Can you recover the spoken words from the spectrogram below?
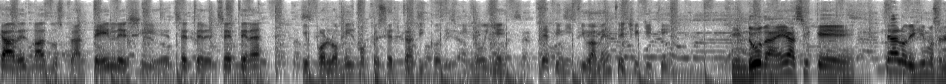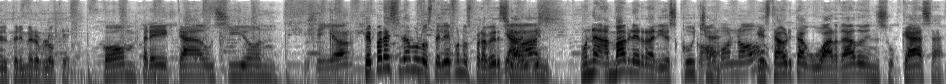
cada vez más los planteles y etcétera, etcétera. Y por lo mismo, pues el tráfico disminuye definitivamente, chiquitín. Sin duda, ¿eh? Así que ya lo dijimos en el primer bloque. Con precaución. Sí, señor. ¿Te parece si damos los teléfonos para ver si alguien, vas. una amable radioescucha, ¿Cómo no? que está ahorita guardado en su casa,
